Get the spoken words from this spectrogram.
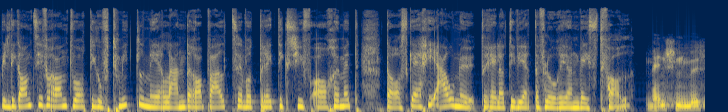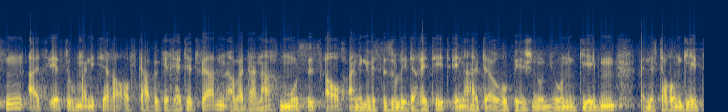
Weil die ganze Verantwortung auf die Mittelmeerländer abwälzen, wo die Rettungsschiffe ankommen, das gehe auch nicht, relativierte Florian Westphal. Menschen müssen als erste humanitäre Aufgabe gerettet werden, aber danach muss es auch eine gewisse Solidarität innerhalb der Europäischen Union geben, wenn es darum geht,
